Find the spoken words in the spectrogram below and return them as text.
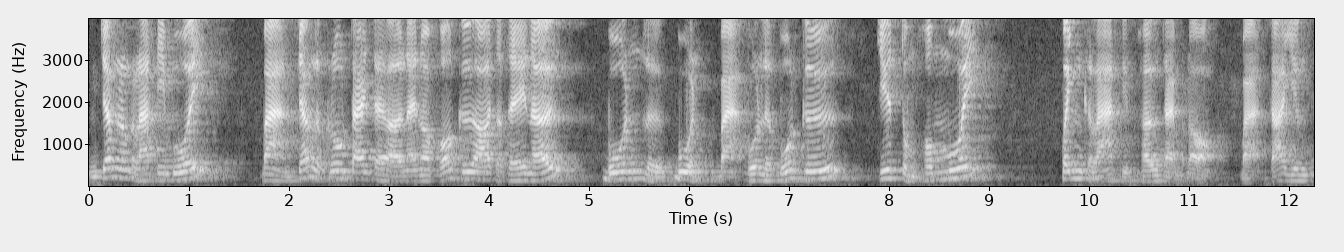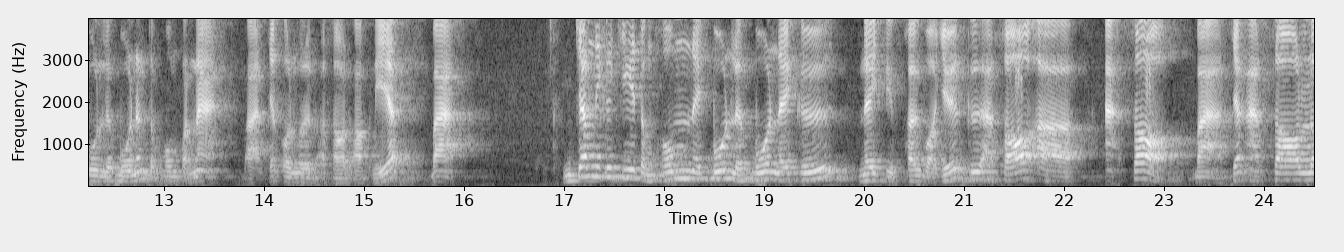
អញ្ចឹងក្នុងកលាទី1បាទអញ្ចឹងលោកគ្រូតែងតែណែនាំកូនគឺឲ្យសរសេរនៅ4លើ4បាទ4លើ4គឺជាទំហំមួយពេញកលាទីភៅតែម្ដងបាទតើយើង4លើ4ហ្នឹងទំហំប៉ុណ្ណាបាទអញ្ចឹងកូនមើលអក្សរទាំងអស់គ្នាបាទអញ្ចឹងនេះគឺជាទំហំនៃ4លើ4នៃគឺនៃសៀវភៅរបស់យើងគឺអក្សរអក្សរបាទអញ្ចឹងអក្សរល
